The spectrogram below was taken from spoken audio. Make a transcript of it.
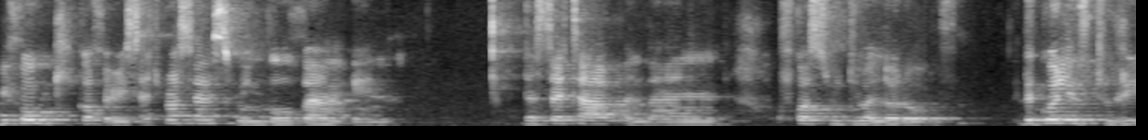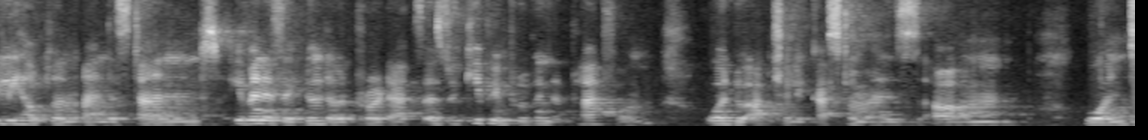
before we kick off a research process, we involve them in the setup, and then of course we do a lot of. The goal is to really help them understand, even as they build out products, as we keep improving the platform, what do actually customers um, want.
